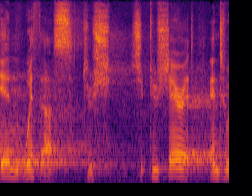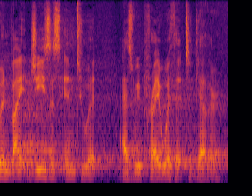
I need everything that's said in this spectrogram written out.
in with us to sh- to share it and to invite Jesus into it as we pray with it together.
